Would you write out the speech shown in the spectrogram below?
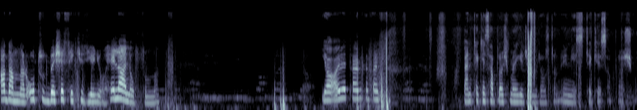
Adamlar 35'e 8 yeniyor. Helal olsun lan. Ya evet arkadaşlar. Ben tek hesaplaşmaya gireceğim birazdan. En iyisi tek hesaplaşma.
